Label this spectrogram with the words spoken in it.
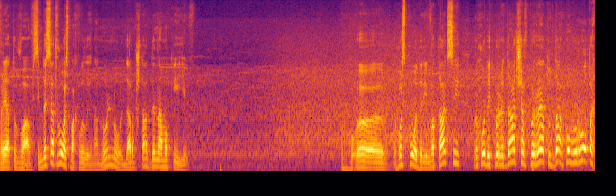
врятував. 78 хвилина, 0-0. Дармштадт Динамо Київ. Е, Господарі в атаці. Проходить передача вперед, удар по воротах.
